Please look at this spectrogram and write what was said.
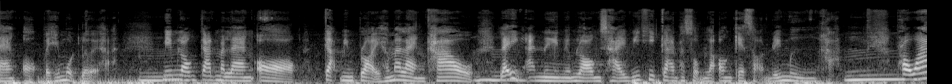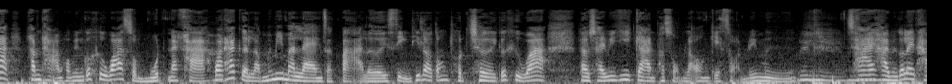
ลงออกไปให้หมดเลยค่ะ มิมลองการแมลงออก กับมิมปล่อยให้แมลงเข้า และอีกอันหนึงมิมลองใช้วิธีการผสมละอองเกสรด้วยมือค่ะ เพราะว่าคำถามของมิมก็คือว่าสมมุตินะคะ ว่าถ้าเกิดเราไม่มีแมลงจากป่าเลย สิ่งที่เราต้องทดเชยก็คือว่าเราใช้วิธีการผสมละอองเกสรด้วยมือ ใช่ค่ะมิมก็เลยท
